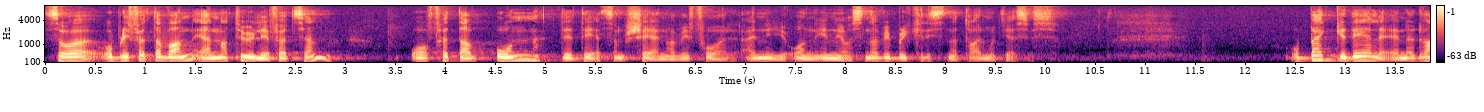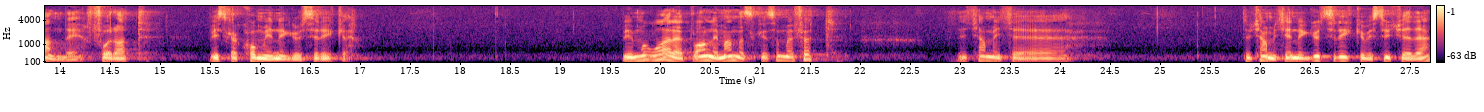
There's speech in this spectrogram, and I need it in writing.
Så å bli født av vann er en naturlig fødsel. Og født av ånd, det er det som skjer når vi får en ny ånd inni oss, når vi blir kristne og tar imot Jesus. Og begge deler er nødvendig for at vi skal komme inn i Guds rike. Vi må være et vanlig menneske som er født. Du kommer ikke, du kommer ikke inn i Guds rike hvis du ikke er det.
